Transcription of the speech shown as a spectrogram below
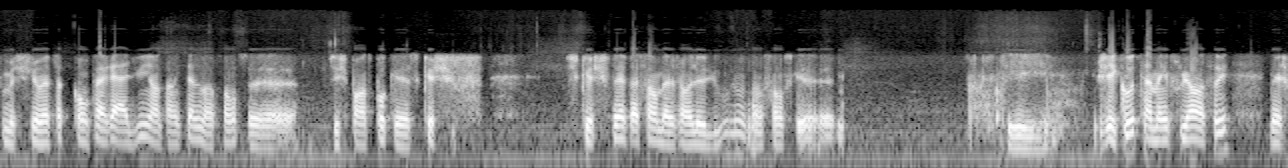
Je me suis jamais fait comparer à lui en tant que tel dans le sens. Euh, sais, je pense pas que ce que je ce que je fais ressemble à Jean Leloup là, dans le sens que j'écoute, ça m'a influencé, mais je,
